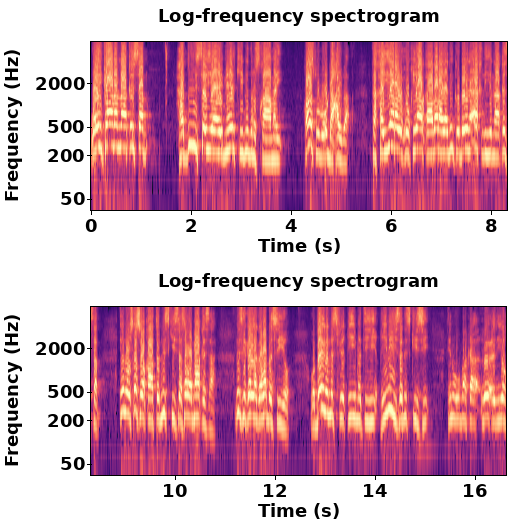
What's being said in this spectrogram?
Wa in kaana naaqisan hadduuse yahay meherkii mid nusqaamay hoos buuba u dhacayba. Takhayara wuxuu khiyaar qaadanaya ninku bayna akhdihi naaqisan inuu iska soo qaato niskiisi isagoo naaqis niski kalena gabadha siiyo. Wa bayna nisfi qiimatihi qiimihiisa niskiisi inuu marka loo celiyo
